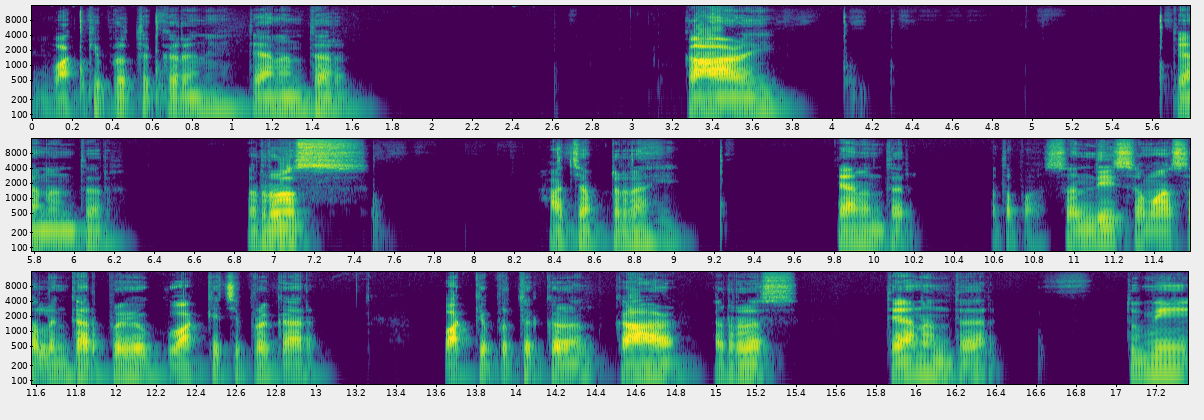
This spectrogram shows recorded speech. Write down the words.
वाक्य पृथक करणे त्यानंतर काळ आहे. त्यानंतर रस हा चॅप्टर आहे. त्यानंतर आता पहा संधी समास अलंकार प्रयोग वाक्याचे प्रकार वाक्यपत्रकरण काळ रस. त्यानंतर तुम्ही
